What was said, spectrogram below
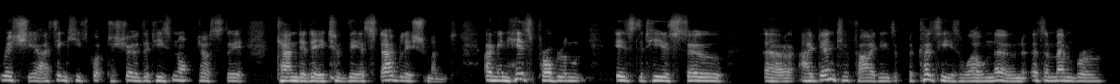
Rishi, I think he's got to show that he's not just the candidate of the establishment. I mean, his problem is that he is so uh, identified he's, because he's well known as a member of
